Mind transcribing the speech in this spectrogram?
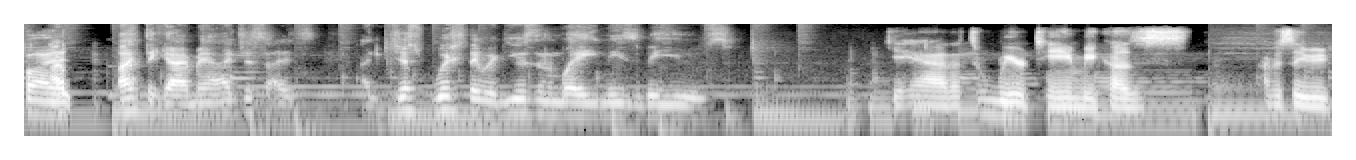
but I like the guy, man. I just I, I just wish they would use him the way he needs to be used. Yeah, that's a weird team because obviously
